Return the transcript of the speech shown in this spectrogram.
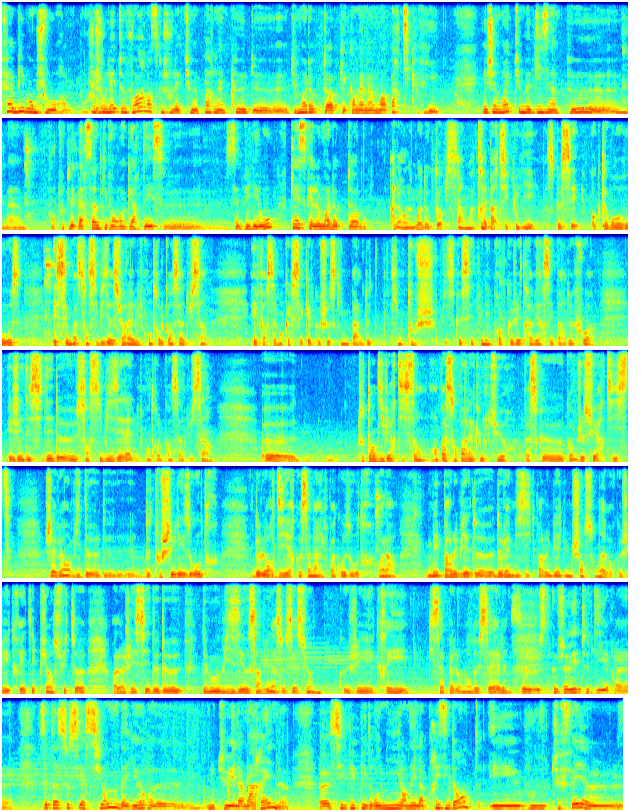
Fabi, bonjour. Bonjour. Je voulais te voir parce que je voulais que tu me parles un peu de- du mois d'octobre, qui est quand même un mois particulier. Et j'aimerais que tu me dises un peu, euh, ben, pour toutes les personnes qui vont regarder ce- cette vidéo, qu'est-ce qu'est le mois d'octobre? Alors le mois d'octobre, c'est un mois très particulier parce que c'est Octobre Rose et c'est mois de sensibilisation à la lutte contre le cancer du sein. Et forcément c'est quelque chose qui me parle, de, qui me touche puisque c'est une épreuve que j'ai traversée par deux fois. Et j'ai décidé de sensibiliser à la lutte contre le cancer du sein euh, tout en divertissant, en passant par la culture. Parce que comme je suis artiste, j'avais envie de, toucher les autres, de leur dire que ça n'arrive pas qu'aux autres, voilà. Mais par le biais de, la musique, par le biais d'une chanson d'abord que j'ai écrite, et puis ensuite, euh, voilà, j'ai essayé de, de, mobiliser au sein d'une association que j'ai créée, qui s'appelle Au nom de sel. ce, ce que j'allais te dire, euh, cette association d'ailleurs euh, où tu es la marraine, euh, Sylvie Pedroni en est la présidente et vous, tu fais,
